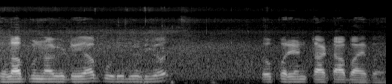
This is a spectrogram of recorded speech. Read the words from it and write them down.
चला पुन्हा भेटूया पुढील व्हिडिओ तोपर्यंत टाटा बाय बाय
